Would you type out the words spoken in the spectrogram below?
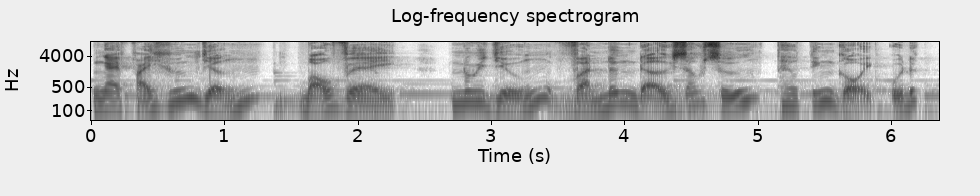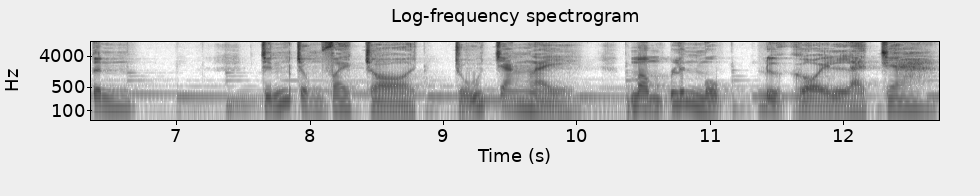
Ngài phải hướng dẫn, bảo vệ, nuôi dưỡng và nâng đỡ giáo xứ theo tiếng gọi của đức tin. Chính trong vai trò chủ trang này mà một linh mục được gọi là cha.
